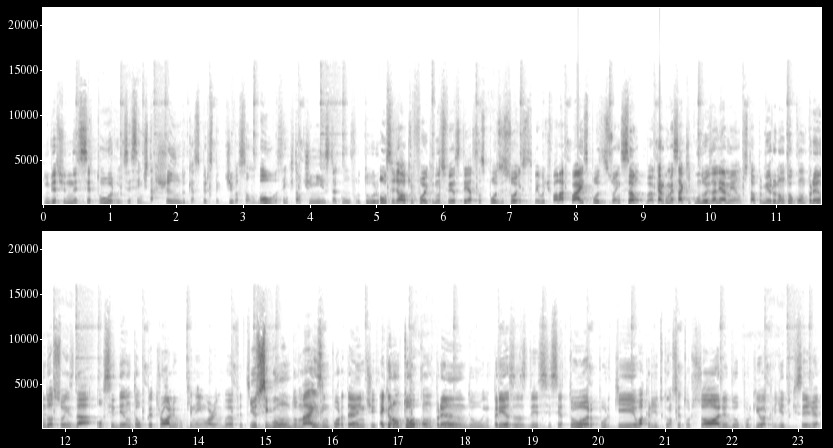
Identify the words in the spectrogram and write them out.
investindo nesse setor, ou dizer se a gente está achando que as perspectivas são boas, se a gente está otimista com o futuro, ou seja lá o que foi que nos fez ter essas posições. Eu vou te falar quais posições são. Bom, eu quero começar aqui com dois alinhamentos, tá? O primeiro, eu não estou comprando ações da Occidental Petroleum, que nem Warren Buffett. E o segundo, mais importante, é que eu não estou comprando empresas desse setor porque eu acredito que é um setor sólido, porque eu acredito que seja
